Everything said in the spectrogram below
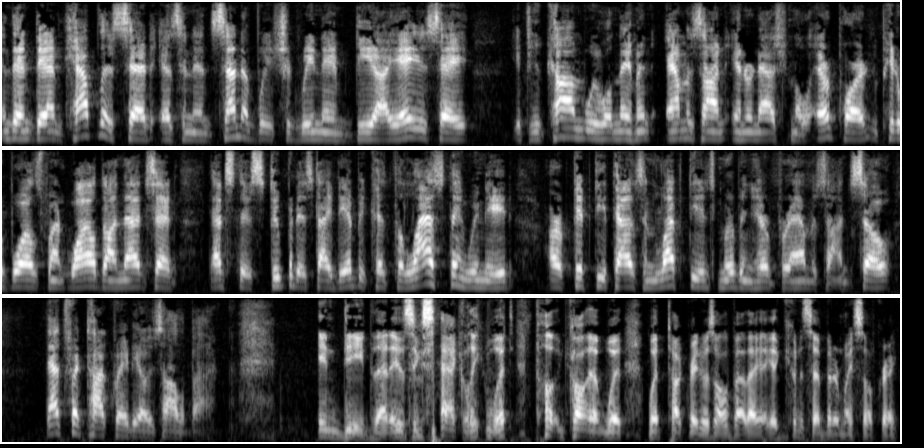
And then Dan Caplis said, as an incentive, we should rename DIA, say, if you come, we will name it Amazon International Airport. And Peter Boyles went wild on that, said, that's the stupidest idea because the last thing we need are 50,000 lefties moving here for Amazon. So that's what talk radio is all about. Indeed, that is exactly what what, what talk radio is all about. I, I couldn't have said better myself, Craig.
